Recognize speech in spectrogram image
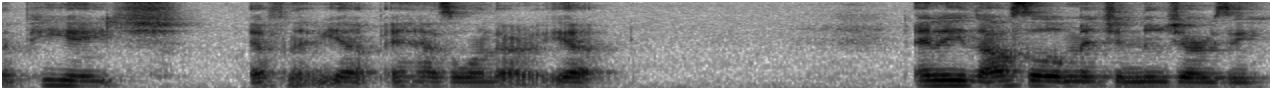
the PH, F name, yep, and has one daughter, yep. And he also mentioned New Jersey.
